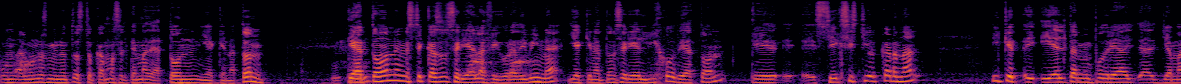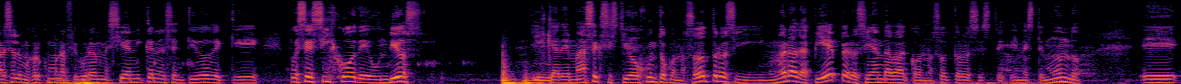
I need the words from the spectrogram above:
un- algunos minutos tocamos el tema de Atón y Akenatón. Que. Atón en este caso sería la figura divina y Akenatón sería el hijo de Atón, que eh, eh, sí existió el carnal y que y, él también podría eh, llamarse a lo mejor como una figura mesiánica en el sentido de que pues es hijo de un dios y que además existió junto con nosotros y no era de a pie, pero sí andaba con nosotros este en este mundo. Eh,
